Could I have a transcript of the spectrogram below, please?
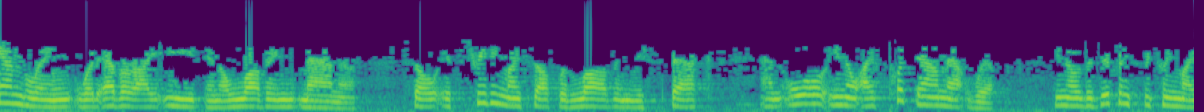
handling whatever I eat in a loving manner. So it's treating myself with love and respect and all, you know, I've put down that whip. You know, the difference between my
